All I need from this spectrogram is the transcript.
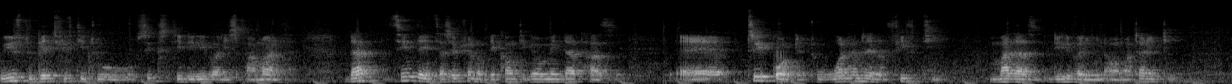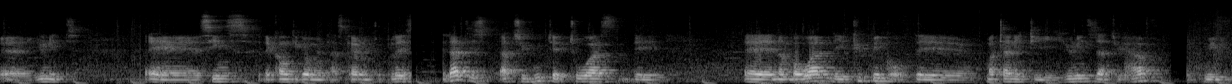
we used to get 50 to 60 deliveries per month. That since the interception of the county government, that has uh, tripled to 150 mothers delivering in our maternity uh, unit uh, since the county government has come into place. That is attributed towards the uh, number one, the equipping of the maternity units that we have. We've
